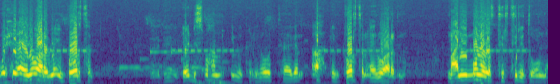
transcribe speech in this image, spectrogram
Wixii aynu u aragno important ee dhismahan iminka inoo taagan ah important aynu u aragno. Macnihii ma wada tirtiri doono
